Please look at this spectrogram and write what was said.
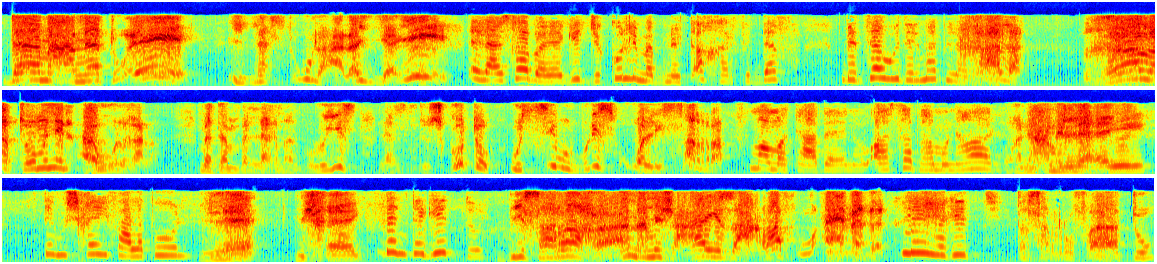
ده معناته إيه؟ الناس تقول عليا إيه؟ العصابة يا جدي كل ما بنتأخر في الدفع بتزود المبلغ. غلط. غلط ومن الأول غلط. ما دام بلغنا البوليس لازم تسكتوا وتسيبوا البوليس هو اللي يتصرف. ماما تعبانة وأعصابها منهارة. وأنا اعمل لها إيه؟ انت مش خايف على بول؟ لا مش خايف. ده انت جده بصراحة أنا مش عايز أعرفه ابدا. ليه يا جدي؟ تصرفاته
